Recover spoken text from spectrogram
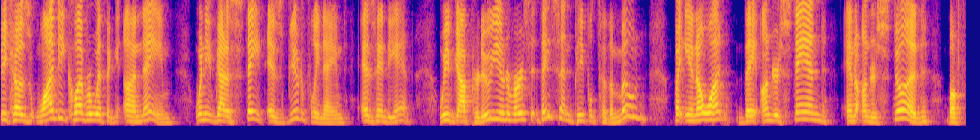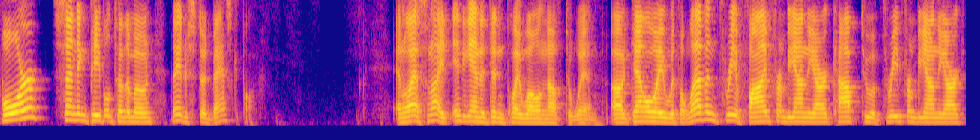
because why be clever with a, a, name when you've got a state as beautifully named as Indiana? We've got Purdue University. They send people to the moon, but you know what? They understand and understood before sending people to the moon, they understood basketball. And last night, Indiana didn't play well enough to win. Uh, Galloway with 11, 3 of 5 from beyond the arc, Kopp 2 of 3 from beyond the arc.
